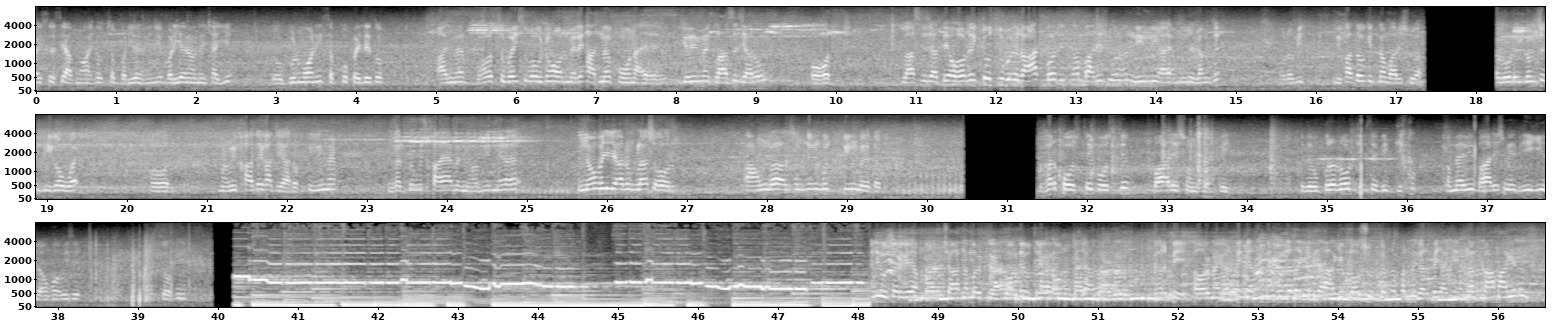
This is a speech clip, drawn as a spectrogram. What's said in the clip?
Guys वैसे आप लोग आई होप सब बढ़िया होंगे, बढ़िया होने चाहिए। तो गुड मॉर्निंग सबको पहले तो। आज मैं बहुत सुबह ही सुबह उठा और मेरे हाथ में फ़ोन आया है। क्योंकि मैं क्लासेस जा रहा हूँ और क्लासेस जाते और एक तो सुबह, रात भर इतना बारिश हुआ ना, नींद नहीं आया मुझे ढंग से। और अभी दिखाता हूँ कितना बारिश हुआ। रोड एकदम से भीगा हुआ है और मैं अभी खाते खाते जा रहा हूँ क्योंकि मैं घर पे कुछ खाया भी नहीं अभी मैं नौ बजे जा रहा हूँ क्लास और आऊँगा समथिंग कुछ तीन बजे तक। घर पहुँचते पहुँचते बारिश होने लग गई। तो देखो, पूरा रोड फिर से भीग गया। तो मैं भी बारिश में भीग ही रहा हूँ अभी से। तो अभी उतर गए हम चार नंबर प्लेटफॉर्म पे उतरे और घर पे। और मैं घर पे गया तो मैं बोल रहा था कि आगे ब्लॉग शूट करता पर मैं घर पे जाके इतना काम आ गया था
